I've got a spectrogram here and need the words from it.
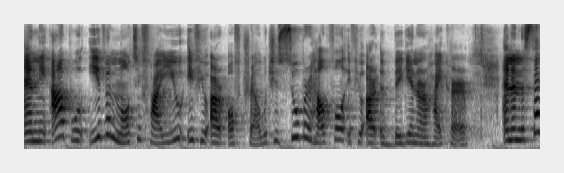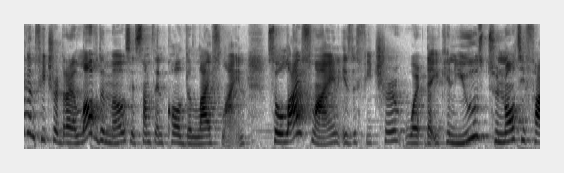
And the app will even notify you if you are off trail, which is super helpful if you are a beginner hiker. And then the second feature that I love the most is something called the Lifeline. So Lifeline is a feature that you can use to notify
